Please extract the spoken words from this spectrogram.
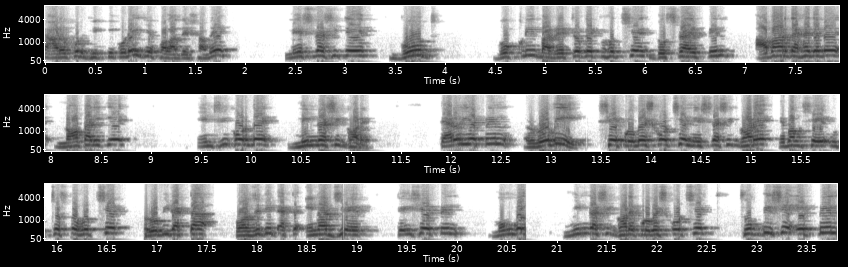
তার উপর ভিত্তি করেই যে ফলাদেশ হবে মেষ রাশিতে বুধ, বকরি বা রেট্রোগেট হচ্ছে দোসরা এপ্রিল। আবার দেখা যাবে ন তারিখে এন্ট্রি করবে মীন রাশির ঘরে। তেরোই এপ্রিল রবি, সে প্রবেশ করছে মেষ রাশির ঘরে এবং সে উচ্চস্থ হচ্ছে। রবির একটা পজিটিভ একটা এনার্জি তেইশে এপ্রিল মঙ্গল মীন রাশির ঘরে প্রবেশ করছে। চব্বিশে এপ্রিল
